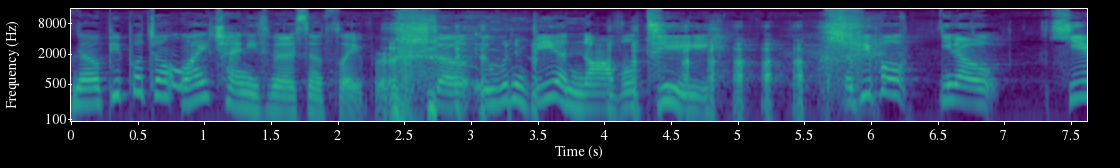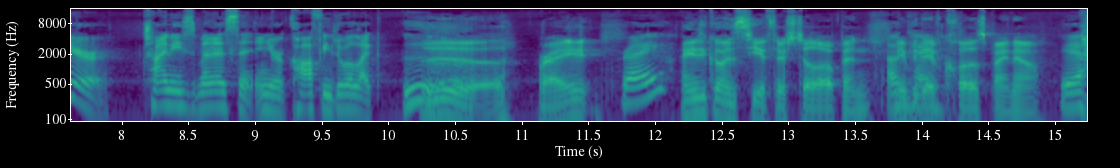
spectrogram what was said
No, people don't like Chinese medicine flavor, so it wouldn't be a novelty. but people, you know, hear Chinese medicine in your coffee, they're like, ooh, Ugh, right? right? I need to go and see if they're still open. Maybe they've closed by now. Yeah.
